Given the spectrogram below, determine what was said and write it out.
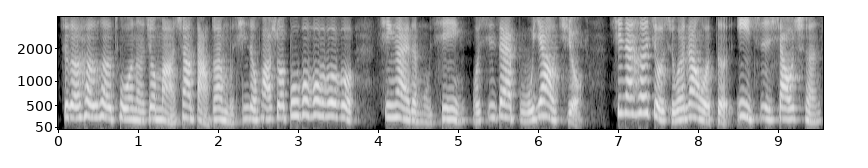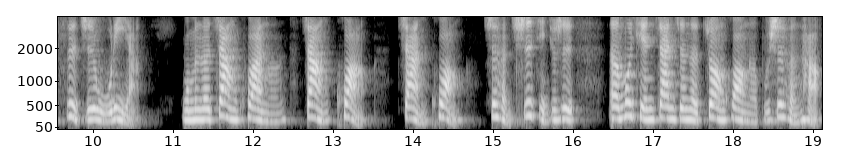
这个赫克托呢，就马上打断母亲的话，说：“不不不不不不，亲爱的母亲，我现在不要酒，现在喝酒只会让我的意志消沉，四肢无力呀。我们的战况呢，战况战况是很吃紧，就是呃，目前战争的状况呢不是很好，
